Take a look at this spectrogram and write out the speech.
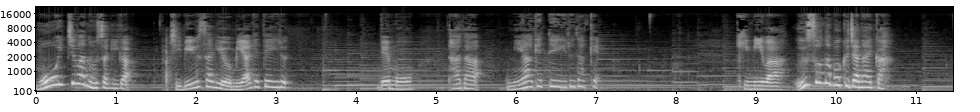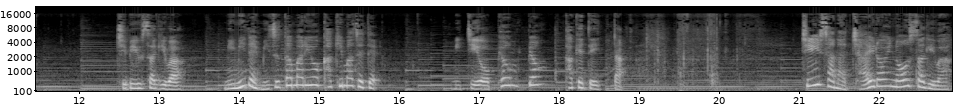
もう一羽のうさぎがちびうさぎを見上げている。でもただ見上げているだけ。君は嘘の僕じゃないか。ちびうさぎは耳で水たまりをかき混ぜて道をぴょんぴょんかけていった。小さな茶色い野うさぎは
